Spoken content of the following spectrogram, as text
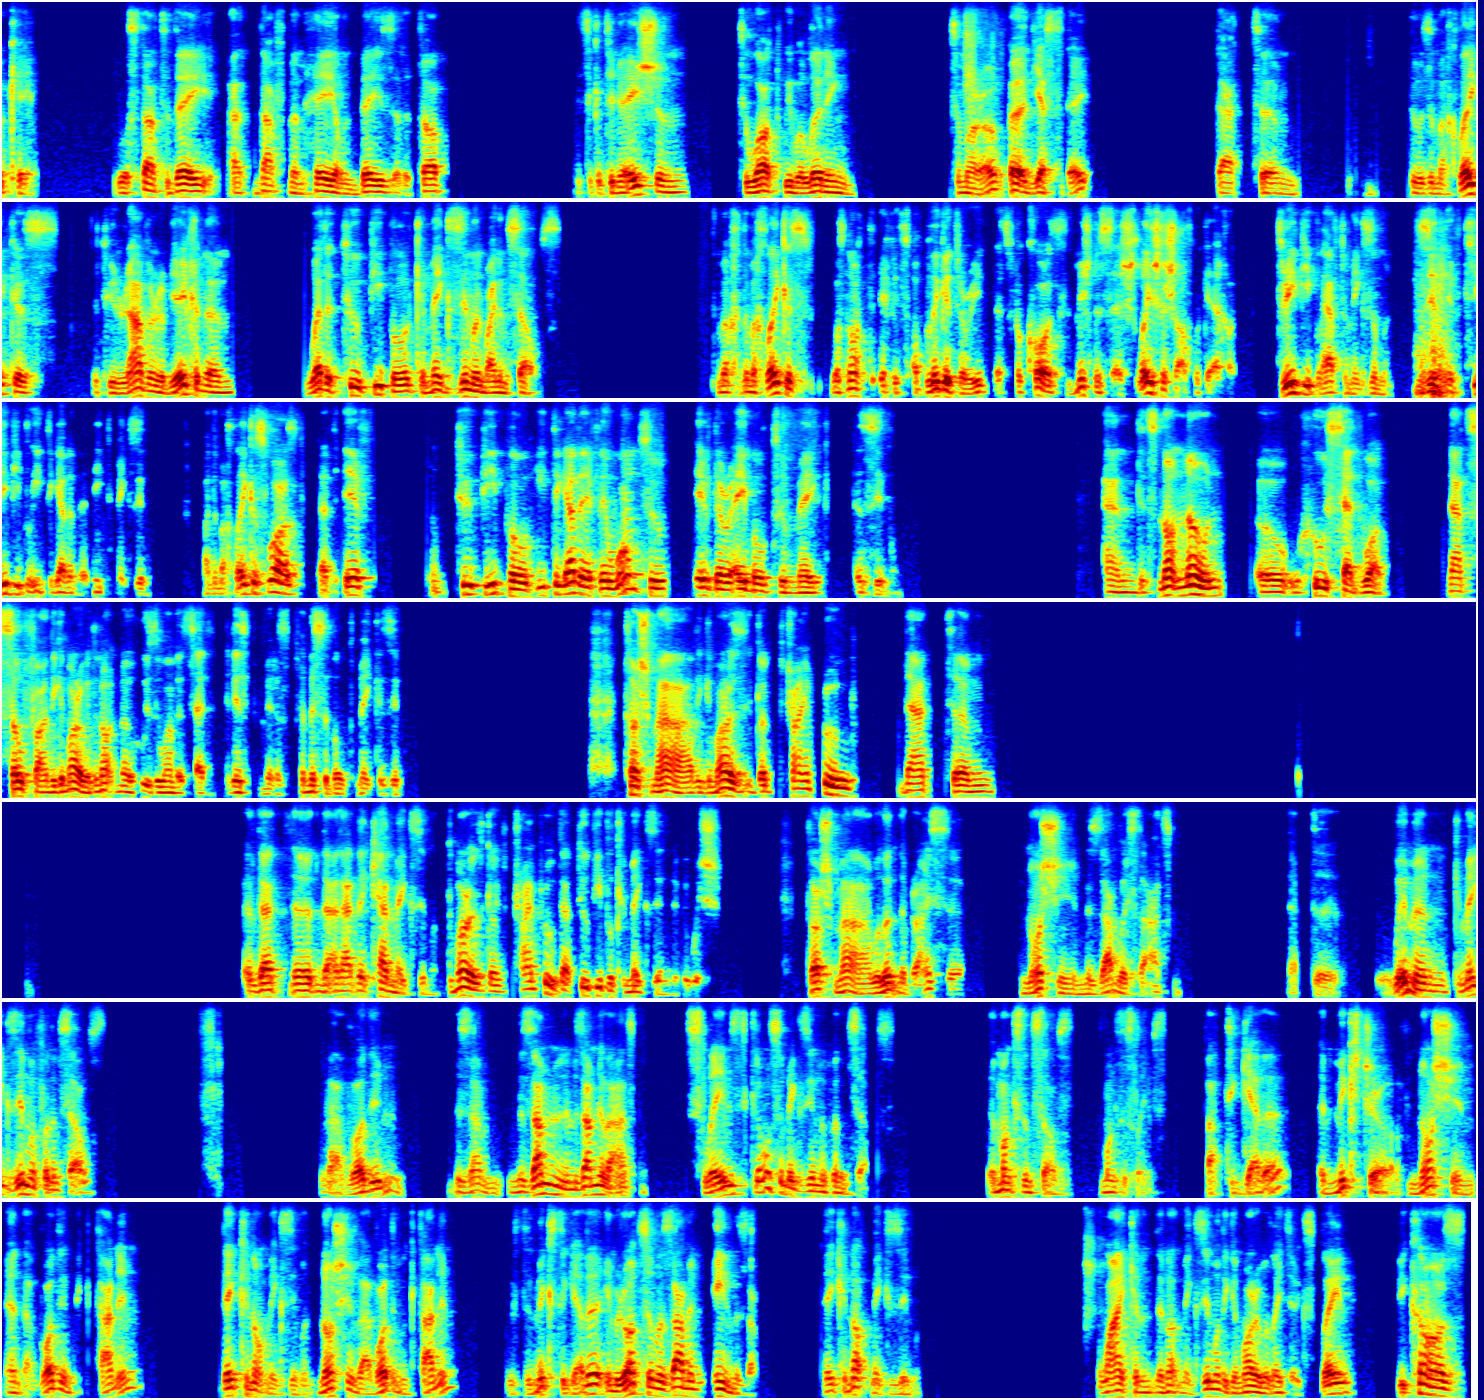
Okay. We'll start today at Daf Mem Heil and Beis at the top. It's a continuation to what we were learning tomorrow, uh, yesterday, that um, there was a machlekes between Rav and Rabbi Yochanan whether two people can make zimun by themselves. The machlekes was not if it's obligatory. That's because the Mishnah says three people have to make zimun. If three people eat together, they need to make zimun. But the machlekes was that if two people eat together, if they want to, if they're able to make a zimun. And it's not known uh, who said what. That's so far in the Gemara, we do not know who's the one that said it is permissible to make a zimun. Toshma, the Gemara is going to try and prove that um, that, uh, that they can make zimun. Gemara is going to try and prove that two people can make zimun if they wish. Toshma, we learn the Braise, Noshim, Mezamlis, that uh, women can make zimun for themselves. Slaves can also make zimun for themselves, amongst themselves, amongst the slaves. But together, a mixture of noshim and avodim piktanim, they cannot make zimun. Noshim avodim piktanim, with the mix together, imrotzim mazamin ein mazam. They cannot make zimun. Why can they not make zimun? The Gemara will later explain. Because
